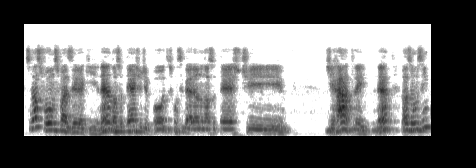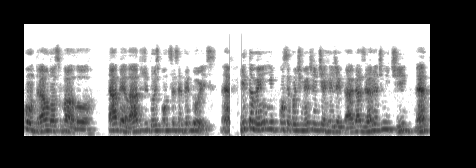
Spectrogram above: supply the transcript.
Se nós formos fazer aqui né, nosso teste de hipóteses, considerando o nosso teste de Hartley, né, nós vamos encontrar o nosso valor tabelado de 2,62. Né? E também, consequentemente, a gente ia rejeitar H0 e admitir né,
